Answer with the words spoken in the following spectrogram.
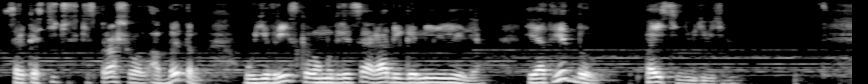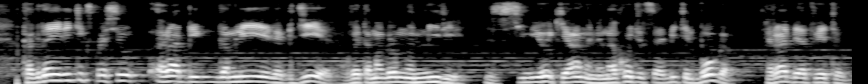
саркастически спрашивал об этом у еврейского мудреца Раби Гамилеля. И ответ был поистине удивительный. Когда еретик спросил Раби Гамлиеля, где в этом огромном мире с семью океанами находится обитель Бога, Раби ответил,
